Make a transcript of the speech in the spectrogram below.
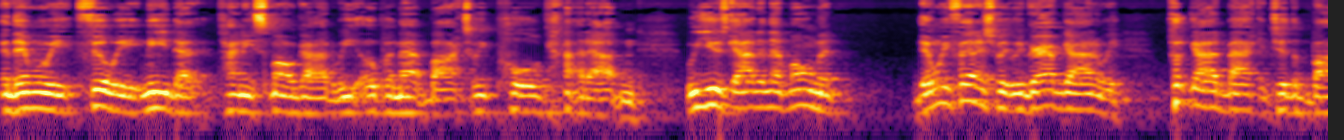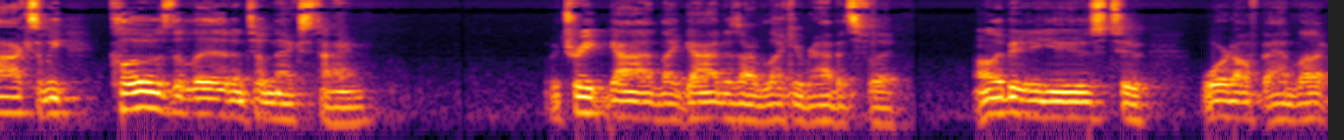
And then when we feel we need that tiny small God, we open that box, we pull God out, and we use God in that moment. Then we finish, we, we grab God and we put God back into the box and we close the lid until next time. We treat God like God is our lucky rabbit's foot, only be to use to ward off bad luck.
